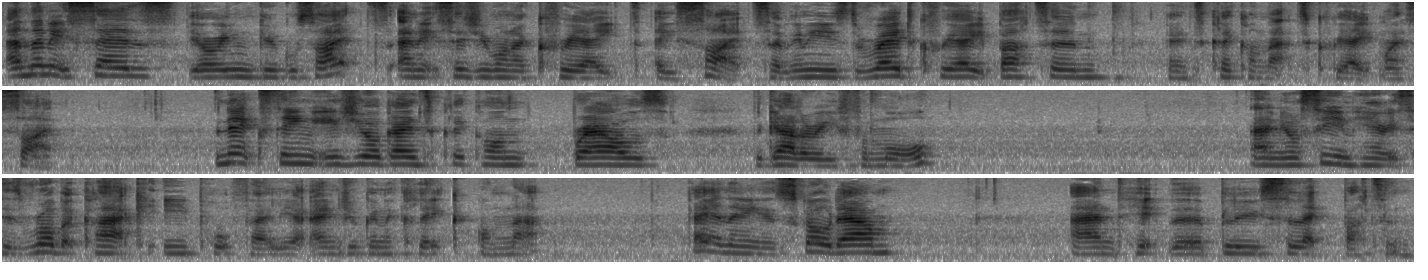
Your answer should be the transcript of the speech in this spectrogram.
and then it says you're in Google Sites and it says you want to create a site. So I'm going to use the red create button, I'm going to click on that to create my site. The next thing is you're going to click on browse the gallery for more and you'll see in here it says Robert Clack ePortfolio and you're going to click on that. Okay, and then you can scroll down and hit the blue select button.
